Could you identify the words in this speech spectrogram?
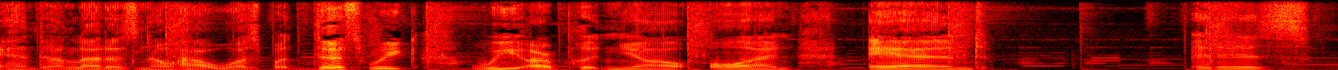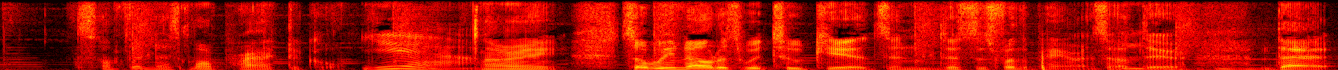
and uh, let us know how it was. But this week, we are putting y'all on, and it is something that's more practical. Yeah. All right. So we noticed with two kids, and this is for the parents out there, mm-hmm, mm-hmm. that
